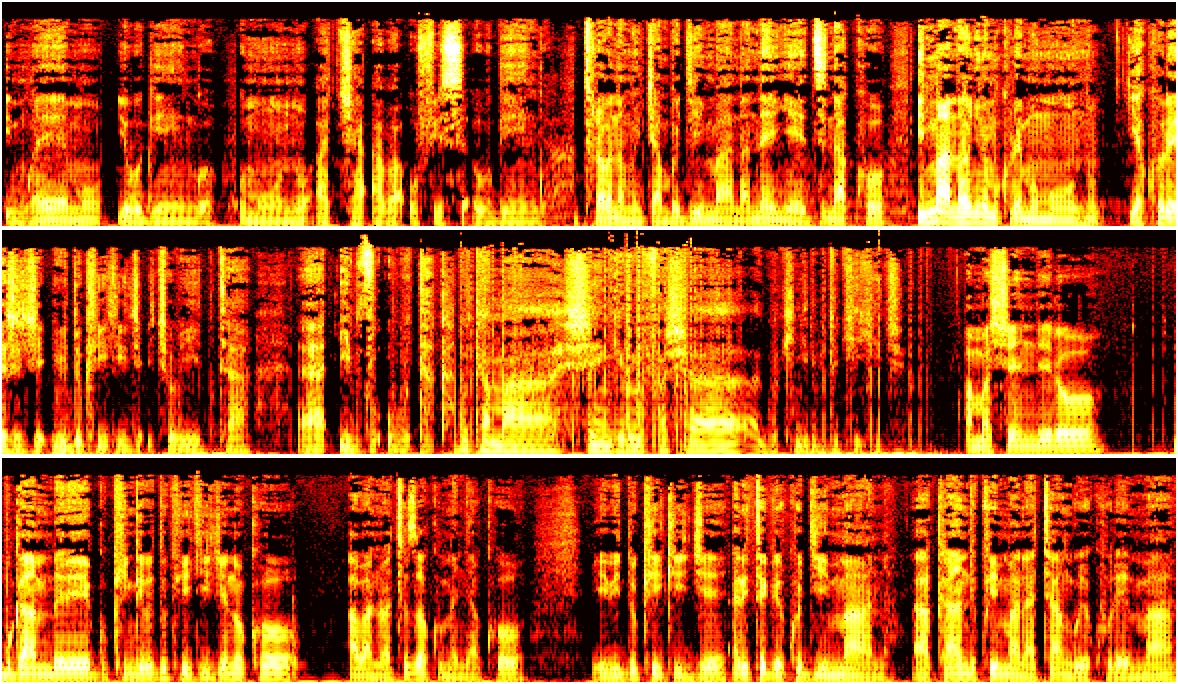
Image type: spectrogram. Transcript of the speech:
impwemu y'ubugingo umuntu aca aba ufise ubugingo turabona mu ijambo ry'imana nenyezina ko imana aho nyine mu kurema umuntu yakoresheje ibidukikije icyo bita eh, ivu ubutaka gute amashengero bifasha gukingira ibidukikije amashengero bwa mbere gukinga ibidukikije ni uko abantu bateza kumenya ko ibidukikije ari itegeko ry'Imana ah, kandi ko Imana yatanguye kurema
